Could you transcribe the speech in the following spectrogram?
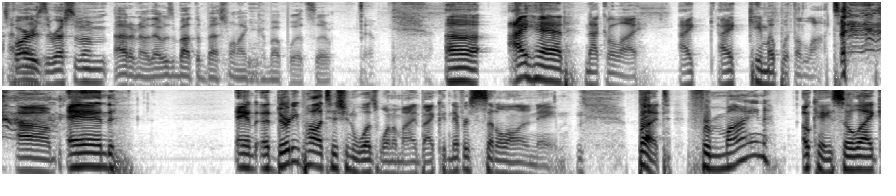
As far like as the rest of them, I don't know. That was about the best one I can come up with. So Uh, I had not gonna lie, I I came up with a lot, um, and and a dirty politician was one of mine, but I could never settle on a name. But for mine, okay, so like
